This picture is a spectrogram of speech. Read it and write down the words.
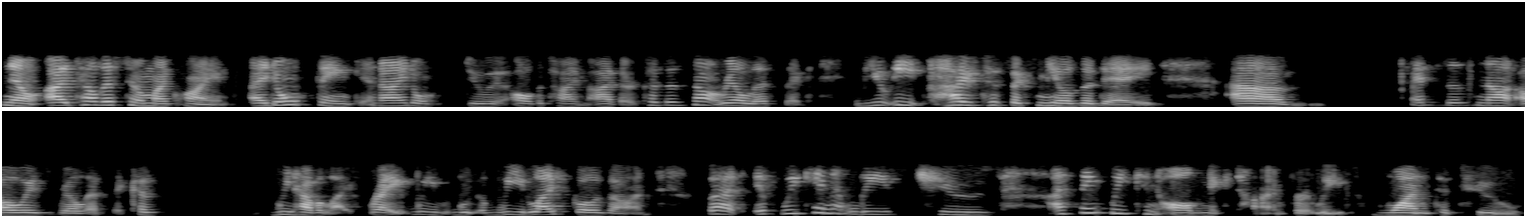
Now, I tell this to my clients. I don't think, and I don't do it all the time either, because it's not realistic. If you eat five to six meals a day, um, it's just not always realistic because we have a life, right? We, we, we life goes on. But if we can at least choose, I think we can all make time for at least one to two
